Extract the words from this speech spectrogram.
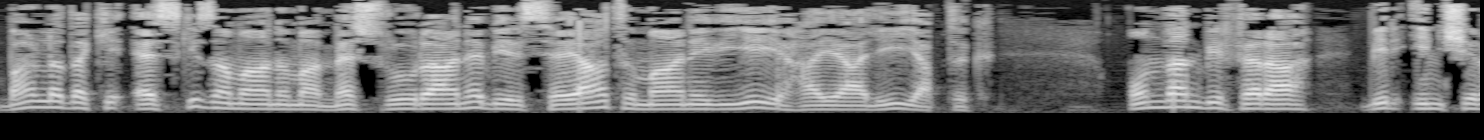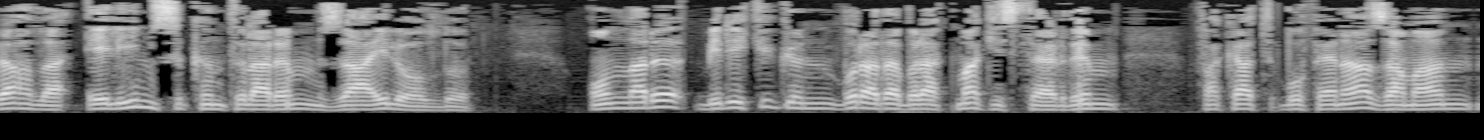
Barla'daki eski zamanıma mesrurane bir seyahat-ı maneviye hayali yaptık. Ondan bir ferah, bir inşirahla elim sıkıntılarım zail oldu. Onları bir iki gün burada bırakmak isterdim, fakat bu fena zaman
